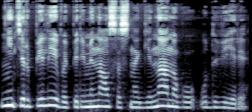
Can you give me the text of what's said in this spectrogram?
нетерпеливо переминался с ноги на ногу у двери.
